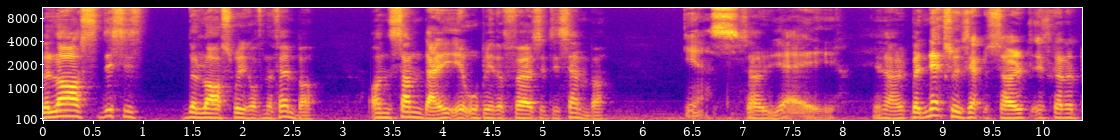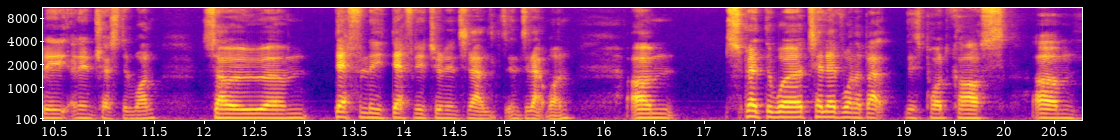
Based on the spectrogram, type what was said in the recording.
the last, this is the last week of November. On Sunday, it will be the first of December. yes. So yay, you know. But next week's episode is going to be an interesting one. So um, definitely, definitely tune into that into that one. Um, spread the word. Tell everyone about this podcast. Um,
